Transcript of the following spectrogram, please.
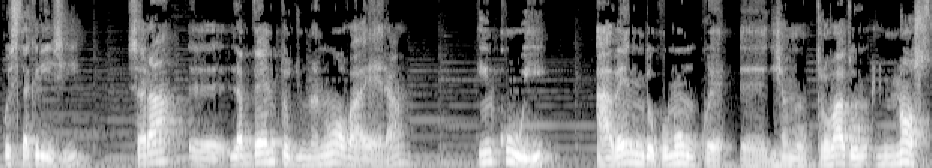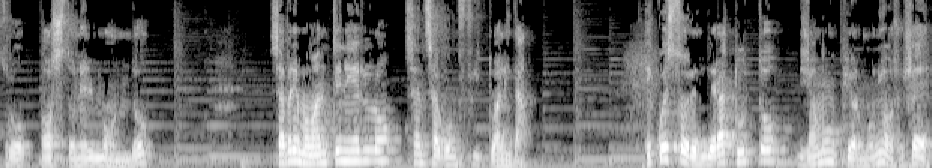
questa crisi sarà eh, l'avvento di una nuova era in cui, avendo comunque eh, diciamo, trovato un, nostro posto nel mondo, sapremo mantenerlo senza conflittualità. E questo renderà tutto, diciamo, più armonioso. Cioè,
